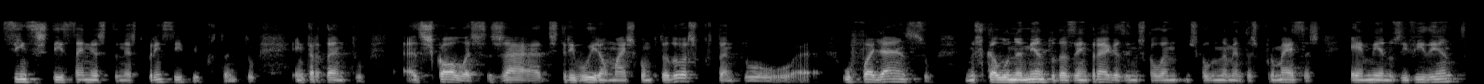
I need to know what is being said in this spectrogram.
se insistissem neste, neste princípio. Portanto, entretanto, as escolas já distribuíram mais computadores, portanto, o, o falhanço no escalonamento das entregas e no escalonamento das promessas é menos evidente,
